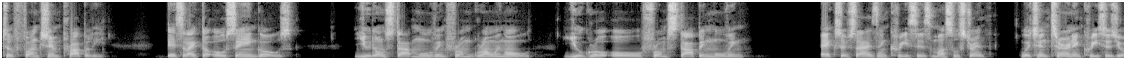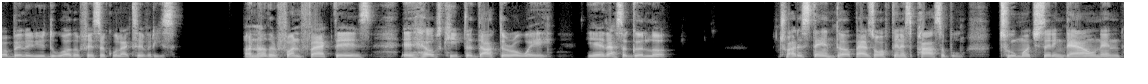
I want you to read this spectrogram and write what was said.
to function properly. It's like the old saying goes you don't stop moving from growing old, you grow old from stopping moving. Exercise increases muscle strength, which in turn increases your ability to do other physical activities. Another fun fact is it helps keep the doctor away. Yeah, that's a good look. Try to stand up as often as possible. Too much sitting down and,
